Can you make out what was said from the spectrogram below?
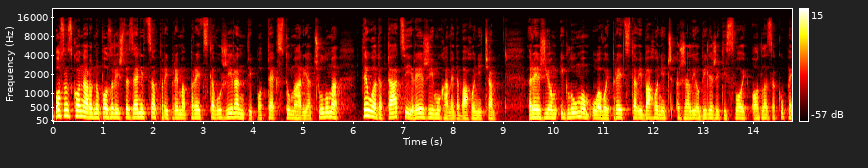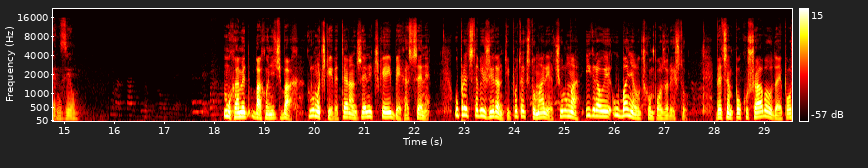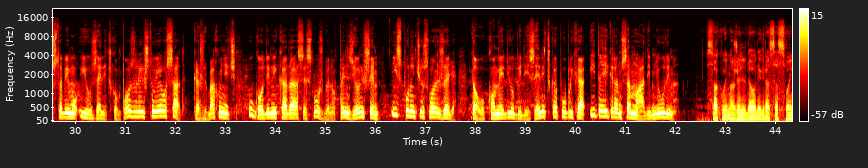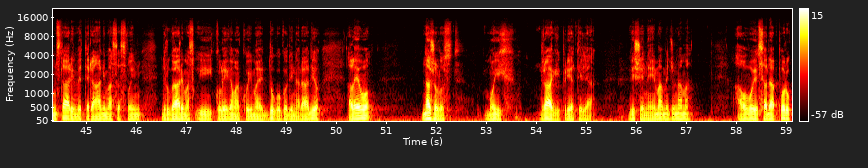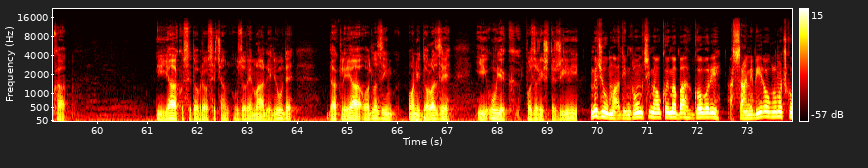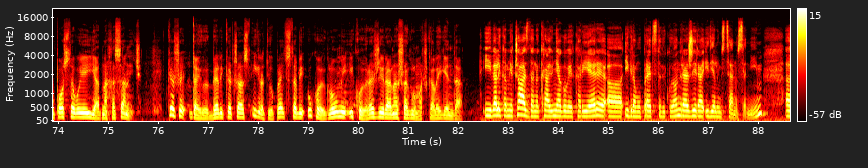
Bosansko narodno pozorište Zenica priprema predstavu Žiranti po tekstu Marija Čuluma te u adaptaciji režiji Muhameda Bahonjića. Režijom i glumom u ovoj predstavi Bahonjić želi obilježiti svoj odlazak u penziju. Muhamed Bahonjić Bah, glumački veteran Zeničke i BH scene. U predstavi Žiranti po tekstu Marija Čuluma igrao je u Banjalučkom pozorištu. Već sam pokušavao da je postavimo i u Zeničkom pozorištu i evo sad, kaže Bahunjić, u godini kada se službeno penzionišem, ispunit ću svoje želje, da ovu komediju vidi Zenička publika i da igram sa mladim ljudima. Svako ima želju da odigra sa svojim starim veteranima, sa svojim drugarima i kolegama kojima je dugo godina radio, ali evo, nažalost, mojih dragih prijatelja više nema među nama, a ovo je sada poruka i jako se dobro osjećam uz ove mlade ljude. Dakle, ja odlazim, oni dolaze i uvijek pozorište živi. Među mladim glumcima o kojima Bach govori, a sam je birao glumačku postavu je i Jadna Hasanić. Kaže da je velika čast igrati u predstavi u kojoj glumi i koju režira naša glumačka legenda i velika mi je čast da na kraju njegove karijere igram u predstavi koju on režira i dijelim scenu sa njim.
